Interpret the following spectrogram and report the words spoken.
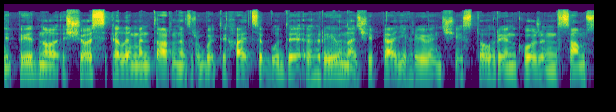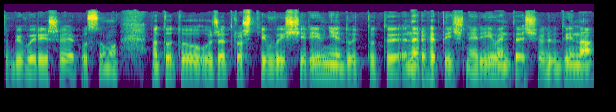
відповідно, щось елементарне зробити. Хай це буде гривна, чи 5 гривень, чи 100 гривень. Кожен сам собі вирішує яку суму. Ну тут вже трошки вищі рівні йдуть. Тут е, енергетичний рівень, те, що людина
